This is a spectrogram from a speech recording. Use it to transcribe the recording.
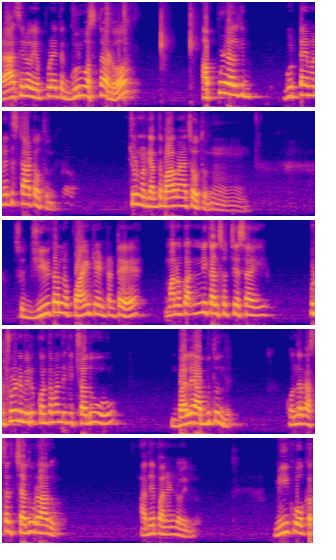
రాశిలో ఎప్పుడైతే గురువు వస్తాడో అప్పుడు వాళ్ళకి గుడ్ టైం అనేది స్టార్ట్ అవుతుంది. చూడు మనకి ఎంత బాగా మ్యాచ్ అవుతుంది. సో జీవితంలో పాయింట్ ఏంటంటే మనకు అన్నీ కలిసి వచ్చేసాయి. ఇప్పుడు చూడండి మీరు కొంతమందికి చదువు భలే అబ్బుతుంది. కొందరికి అస్సలు చదువు రాదు. అదే పన్నెండో ఇల్లు. మీకు ఒక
